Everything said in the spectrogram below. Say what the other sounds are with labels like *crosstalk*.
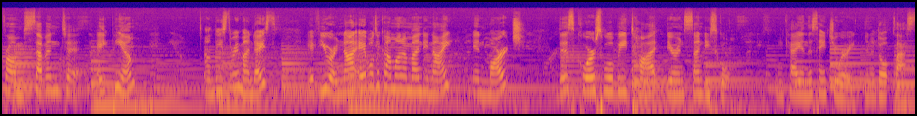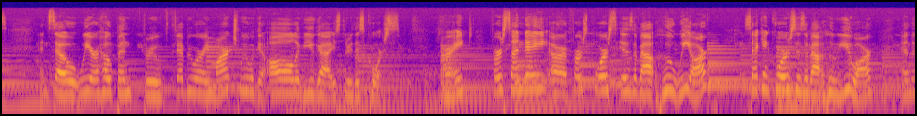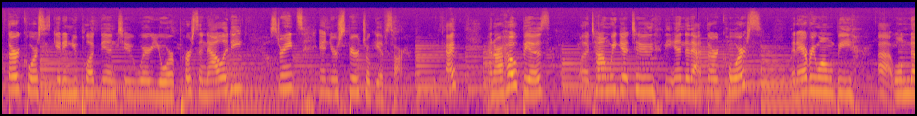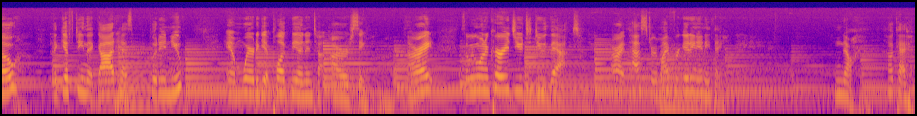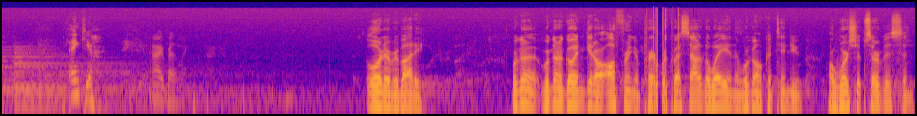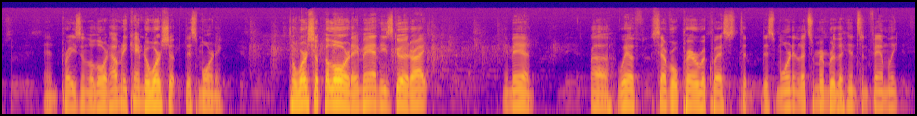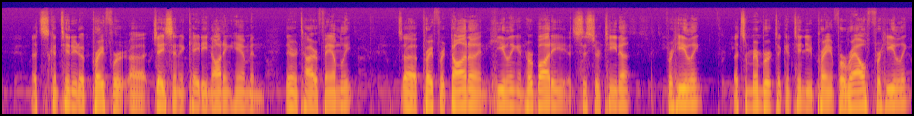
from 7 to 8 p.m. on these three Mondays. If you are not able to come on a Monday night in March, this course will be taught during Sunday school, okay, in the sanctuary in adult class. And so we are hoping through February, March, we will get all of you guys through this course. All right? First Sunday, our first course is about who we are Second course is about who you are. And the third course is getting you plugged into where your personality, strengths, and your spiritual gifts are. Okay? And our hope is by the time we get to the end of that third course, that everyone will be uh, will know the gifting that God has put in you and where to get plugged in into IRC. All right? So we want to encourage you to do that. All right, Pastor, am I forgetting anything? No. Okay. Thank you. All right, Brother Mike. Lord, everybody. We're gonna we're gonna go ahead and get our offering and prayer requests out of the way, and then we're gonna continue our worship service and and praising the Lord. How many came to worship this morning? To worship the Lord. Amen. He's good, right? Amen. Uh, we have several prayer requests to this morning. Let's remember the Henson family. Let's continue to pray for uh, Jason and Katie Nottingham and their entire family. Uh, pray for Donna and healing in her body, Sister Tina for healing. Let's remember to continue praying for Ralph for healing.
